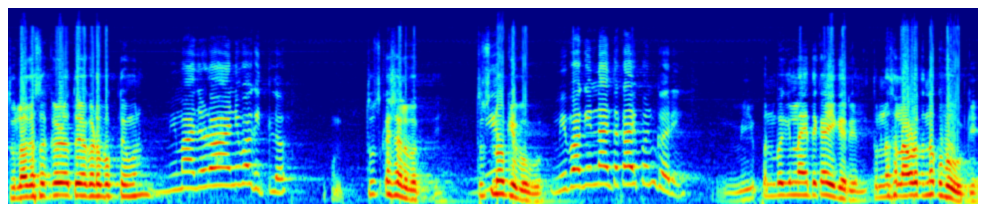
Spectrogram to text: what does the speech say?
तुला कसं कळलं तुझ्याकडे बघतोय म्हणून? मी माझ्या डोळ्याने बघितलं. मग तूच कशाला बघते? तूच नको बघू. मी बघीन नाही तर काय पण करीन. मी पण बघील नाही ते काही करेल? तुला नसलं आवडत नको बघू की.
